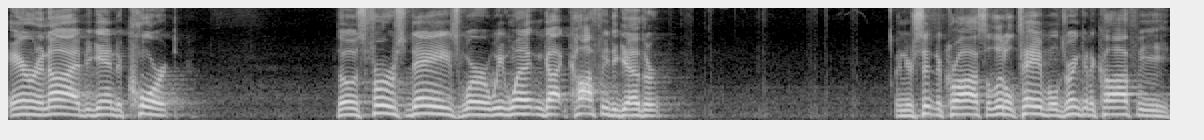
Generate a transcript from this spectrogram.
Aaron and I began to court. Those first days where we went and got coffee together and you're sitting across a little table drinking a coffee,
